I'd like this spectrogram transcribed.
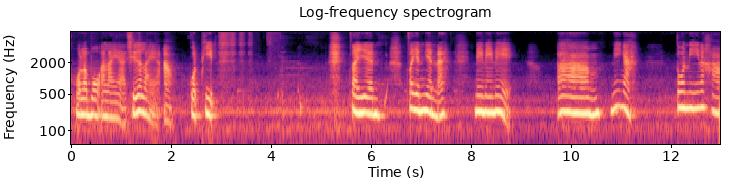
โคลาโบอะไรอะ ชื่ออะไรอะ อ้าว กดผิด ใจเย็น ใจเย็นๆนะ เน่เน่เน่อ่า นี่ไง ตัวนี้นะคะ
